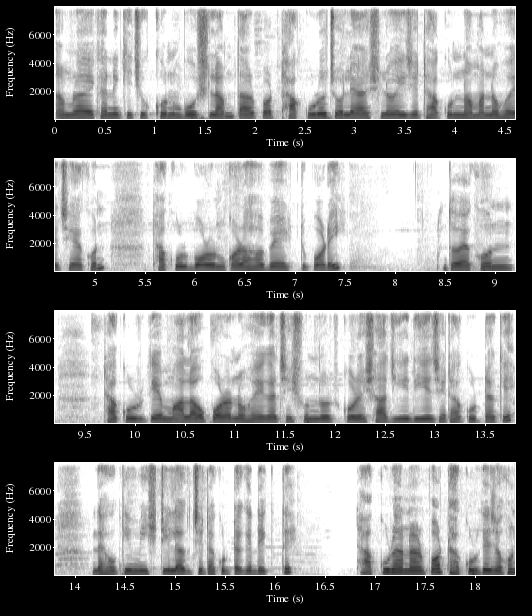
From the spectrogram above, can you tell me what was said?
আমরা এখানে কিছুক্ষণ বসলাম, তারপর ঠাকুরও চলে আসলো। এই যে ঠাকুর নামানো হয়েছে এখন, ঠাকুর বরণ করা হবে একটু পরেই। তো এখন ঠাকুরকে মালাও পরানো হয়ে গেছে, সুন্দর করে সাজিয়ে দিয়েছে ঠাকুরটাকে। দেখো কি মিষ্টি লাগছে ঠাকুরটাকে দেখতে। ঠাকুর আনার পর ঠাকুরকে যখন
